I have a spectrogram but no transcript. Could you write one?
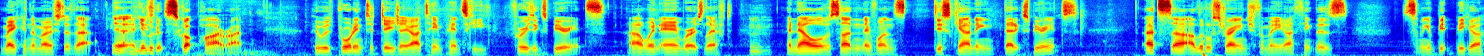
making the most of that. Yeah, and you look at Scott Pye, right, who was brought into DJR Team Penske for his experience uh, when Ambrose left, Mm. and now all of a sudden everyone's discounting that experience. That's uh, a little strange for me. I think there's something a bit bigger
